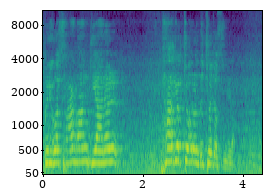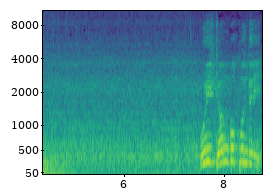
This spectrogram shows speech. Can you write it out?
그리고 상환 기한을 파격적으로 늦춰줬습니다. 우리 경북분들이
